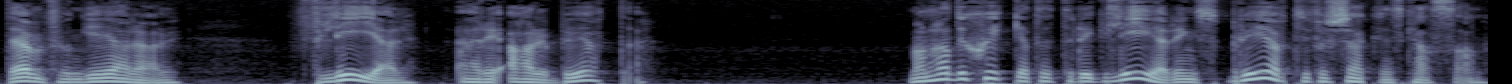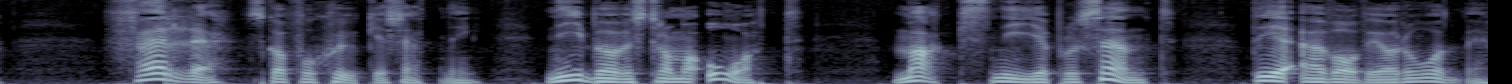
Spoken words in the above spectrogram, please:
den fungerar. Fler är i arbete. Man hade skickat ett regleringsbrev till Försäkringskassan. Färre ska få sjukersättning. Ni behöver strama åt. Max 9 procent. Det är vad vi har råd med.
